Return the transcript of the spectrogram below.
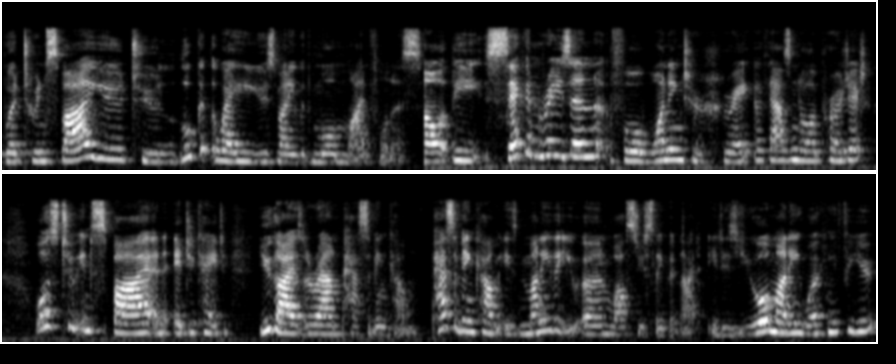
were to inspire you to look at the way you use money with more mindfulness. Now, the second reason for wanting to create the $1,000 project was to inspire and educate you guys around passive income. Passive income is money that you earn whilst you sleep at night. It is your money working for you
